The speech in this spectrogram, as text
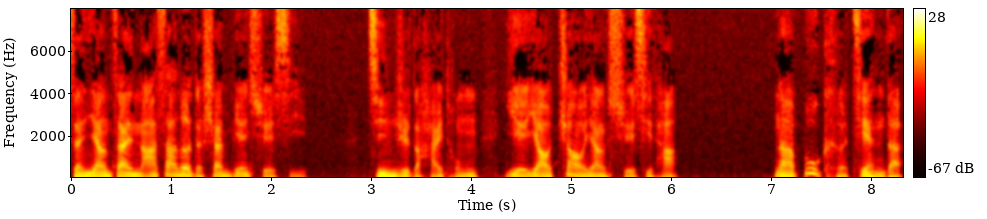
怎样在拿撒勒的山边学习？今日的孩童也要照样学习他。那不可见的，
